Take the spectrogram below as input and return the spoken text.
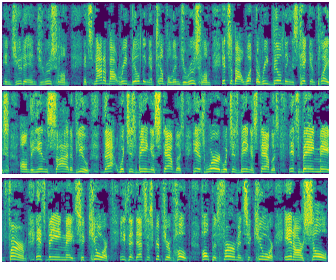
in Judah and Jerusalem. It's not about rebuilding a temple in Jerusalem. It's about what the rebuilding is taking place on the inside of you. That which is being established. His word which is being established. It's being made firm. It's being made secure. He said that's the scripture of hope. Hope is firm and secure in our soul.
